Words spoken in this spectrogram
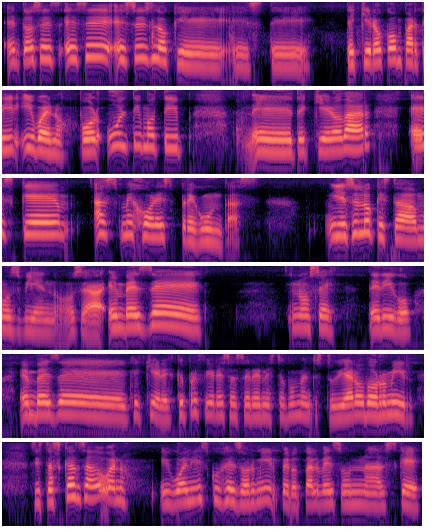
entonces, ese, eso es lo que este, te quiero compartir. Y bueno, por último tip eh, te quiero dar es que haz mejores preguntas. Y eso es lo que estábamos viendo. O sea, en vez de, no sé, te digo, en vez de, ¿qué quieres? ¿Qué prefieres hacer en este momento? ¿Estudiar o dormir? Si estás cansado, bueno, igual y escoges dormir, pero tal vez son unas que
